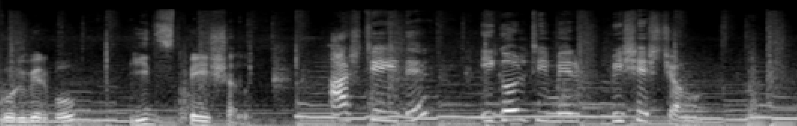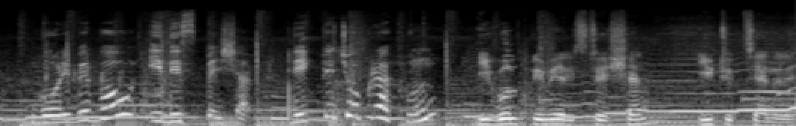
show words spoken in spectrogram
গরিবের বউ ঈদ স্পেশাল। আসছে ঈদে ইগল টিমের বিশেষ চমক। গরিবের বউ ঈদ স্পেশাল দেখতে চোখ রাখুন। ইগল প্রিমিয়ার স্টেশন ইউটিউব চ্যানেলে।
